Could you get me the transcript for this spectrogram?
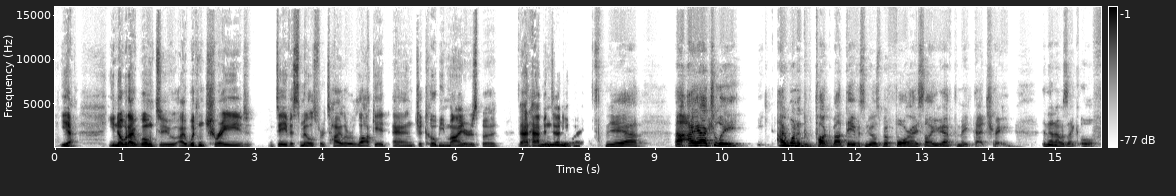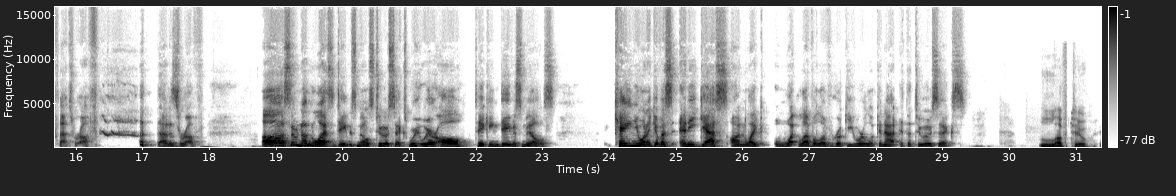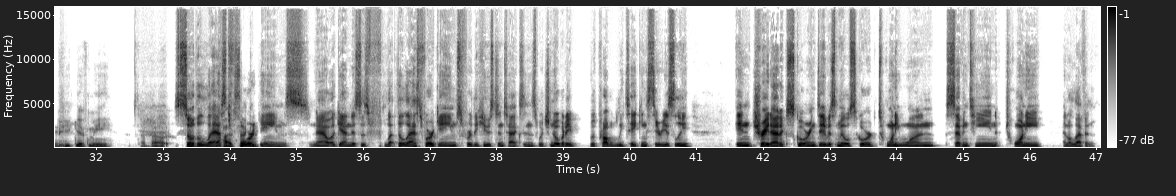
yeah. You know what I won't do? I wouldn't trade Davis Mills for Tyler Lockett and Jakobi Meyers, but that happened mm, anyway. Yeah. I actually I wanted to talk about Davis Mills before I saw you have to make that trade. And then I was like, oh, that's rough. that is rough. Uh, so nonetheless, Davis Mills 206. We, we're all taking Davis Mills. Kane, you want to give us any guess on like what level of rookie we're looking at at the 206? Love to if you give me about so the last four seconds. games now again this is f- the last four games for the houston texans which nobody was probably taking seriously in trade addict scoring davis mills scored 21 17 20 and 11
